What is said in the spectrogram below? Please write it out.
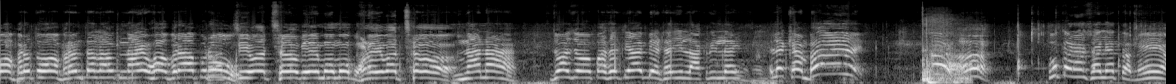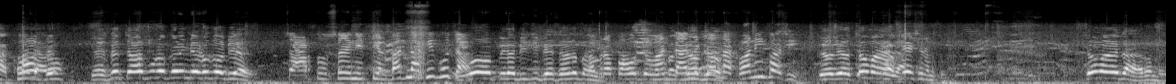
હોભરો તો હો તલાવ નાય હોભરા આપણું. સાચી વાત છે બે મોમો ભણાય વાત છે. ના ના. જો જો પાછા ત્યાં બેઠા છે લાકડી લઈ. એટલે કેમ ભાઈ? શું કરો છો લે તમે? આખો હા, દાડો. ભેંસને ચાર પૂરો કરી બેઠો તો બે. ચાર તો છે નહીં તેલ બાદ નાખી ખૂચા ઓ પેલા બીજી આવે ને ભાઈ. હમણાં પાહો જવાન ટાઈમ ચાર નાખવાની પાછી. બે બે ચમ આયા? બેસ રમતો ચમ આયા તા? રમે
